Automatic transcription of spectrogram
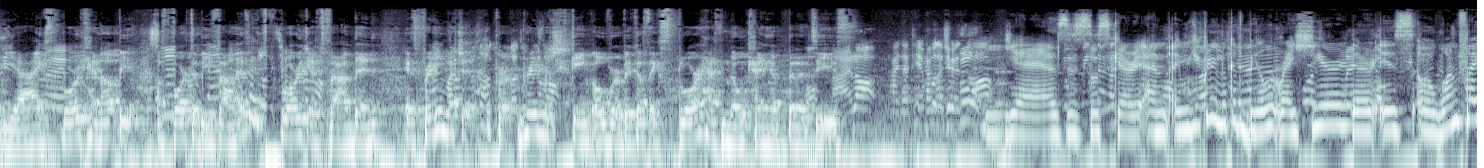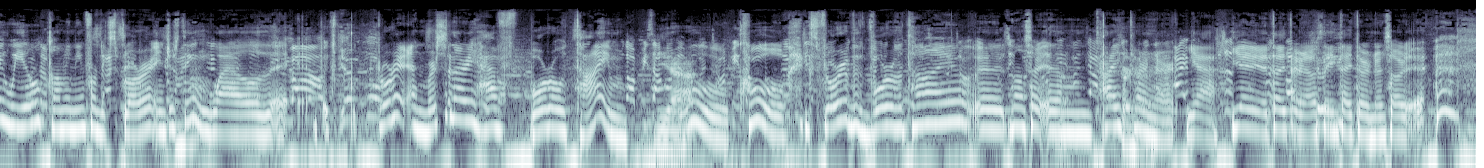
Yeah, explorer cannot be afford to be found. If explorer gets found, then it's pretty much pretty much game over because explorer has no kiting abilities. Yes, it's so scary. And if you quickly look at the build right here, there is a one flywheel coming in from the Explorer. Interesting. While the Explorer and Mercenary have borrowed time. Yeah. Ooh, cool. Explorer with borrowed time. Uh, no, sorry. Um, Tide Turner. Yeah. Yeah, yeah, Tide Turner. I was saying Tide Turner. Sorry.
